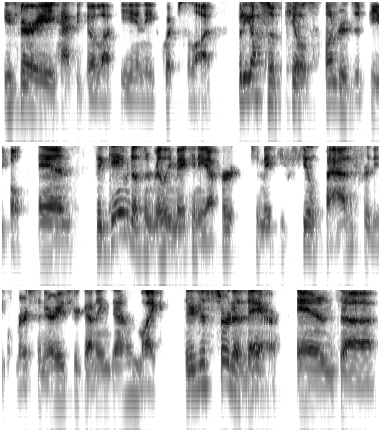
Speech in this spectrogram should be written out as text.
he's very happy-go-lucky and he quips a lot. But he also kills hundreds of people, and the game doesn't really make any effort to make you feel bad for these mercenaries you're gunning down. Like they're just sort of there, and uh,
